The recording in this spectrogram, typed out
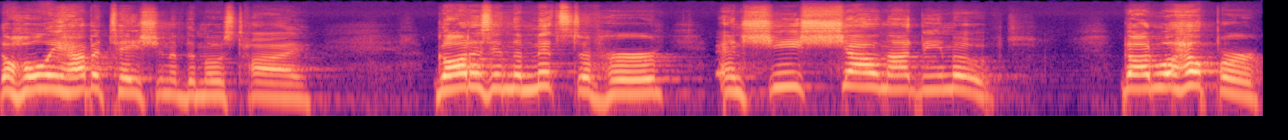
the holy habitation of the Most High. God is in the midst of her, and she shall not be moved. God will help her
